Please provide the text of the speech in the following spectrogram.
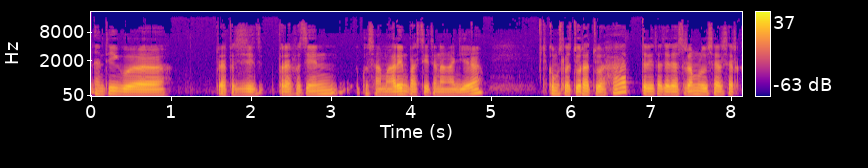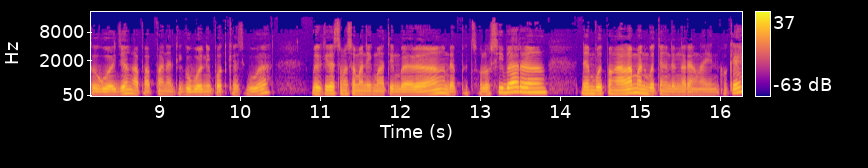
nanti gue privasi privasiin gue samarin pasti tenang aja cukup masalah curhat-curhat cerita-cerita serem lu share-share ke gue aja nggak apa-apa. Nanti gue nih podcast gue biar kita sama-sama nikmatin bareng dapat solusi bareng. Dan buat pengalaman buat yang denger yang lain oke? Okay?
